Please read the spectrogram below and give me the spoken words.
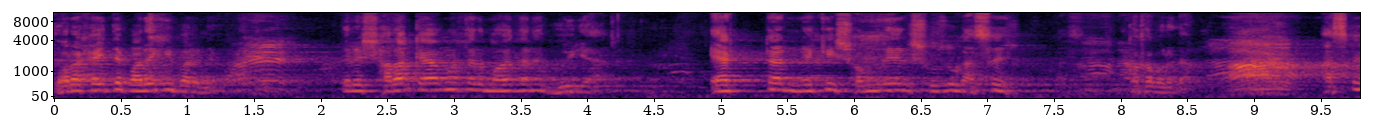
ধরা খাইতে পারে কি পারে না? তাহলে সারা কেয়ামতের ময়দানে ঘুইয়া একটা নেকি সংগ্রহের সুযোগ আছে? কথা বলে না। আছে?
